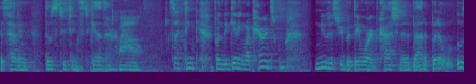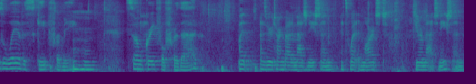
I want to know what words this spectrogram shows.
is having those two things together. Wow. So I think from the beginning, my parents knew history, but they weren't passionate about it. But it, it was a way of escape for me. Mm-hmm. So I'm grateful for that. But as we were talking about imagination, it's what enlarged your imagination,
